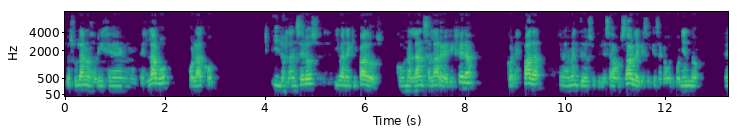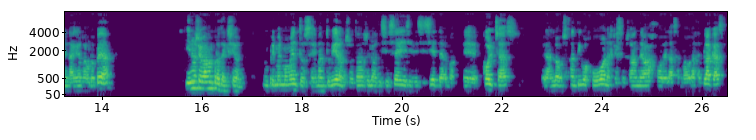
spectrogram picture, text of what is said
los ulanos de origen eslavo, polaco, y los lanceros iban equipados con una lanza larga y ligera, con espada, generalmente se utilizaba un sable, que es el que se acabó imponiendo en la guerra europea, y no llevaban protección. En un primer momento se mantuvieron, sobre todo en los 16 y 17, eh, colchas, eran los antiguos jugones que se usaban debajo de las armaduras de placas,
